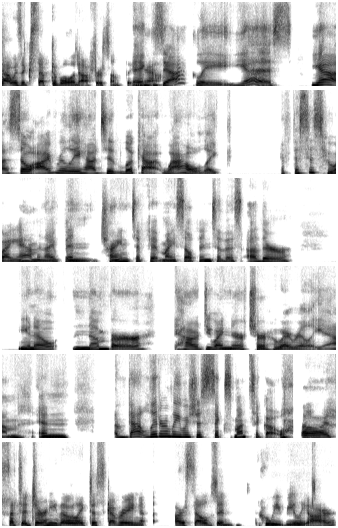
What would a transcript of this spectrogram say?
that was acceptable enough or something exactly yeah. yes yeah so i really had to look at wow like if this is who I am and I've been trying to fit myself into this other, you know, number, how do I nurture who I really am? And that literally was just six months ago. oh, it's such a journey though, like discovering ourselves and who we really are.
